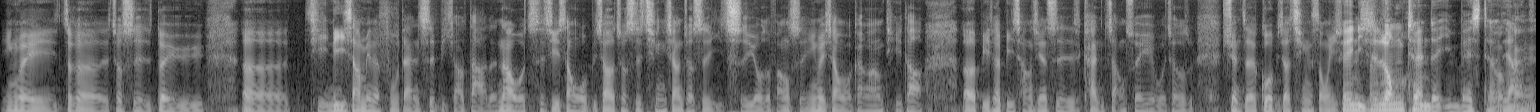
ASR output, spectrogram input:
因为这个就是对于呃体力上面的负担是比较大的。那我实际上我比较就是倾向就是以持有的方式，因为像我刚刚提到，呃，比特币长线是看涨，所以我就选择过比较轻松一点所以你是 long term 的 investor 这样子。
